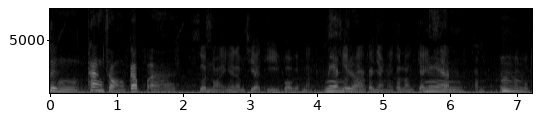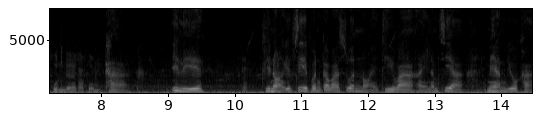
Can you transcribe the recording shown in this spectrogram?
ซึ่งทางช่องกับอ่า ส่วนหน่อยไงน้ำเชี่ยทีบอกแบบนั้นแม่นอส่วยู่นดอมากก ก็ยังให้กำลังใจแม่น เสียนครับอืม ขอบคุณเด้อครับผม ค่ะอีหลีครับ พี่น้อง FC เพิ่นก็ว่าส่วนหน่อยที่ว่าให้น้ำเชี่ยแม่นอยู่ค่ะ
